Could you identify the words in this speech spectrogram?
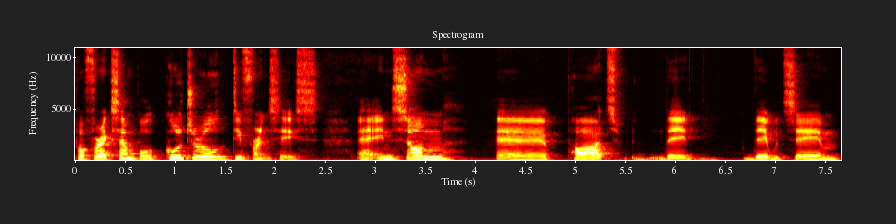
But for example, cultural differences uh, in some uh, parts, they they would say, um,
